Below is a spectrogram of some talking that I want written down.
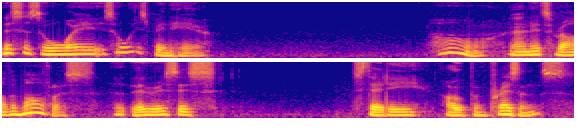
This has always, always been here. Oh, and it's rather marvelous that there is this steady open presence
